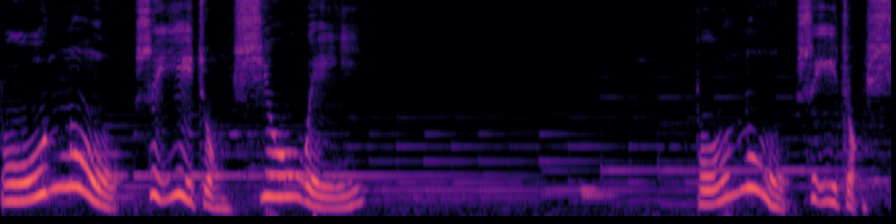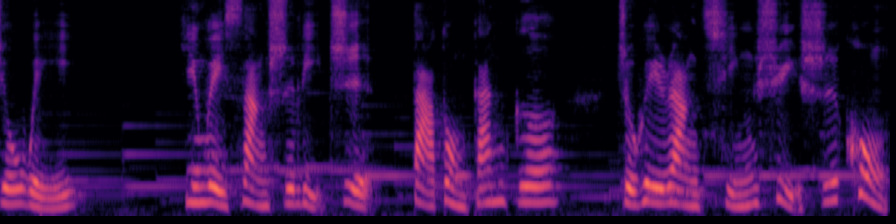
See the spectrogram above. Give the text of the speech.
不怒是一种修为，不怒是一种修为，因为丧失理智、大动干戈，只会让情绪失控，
